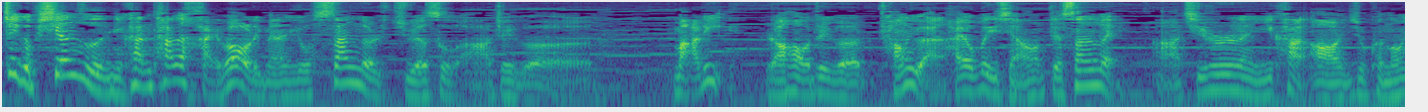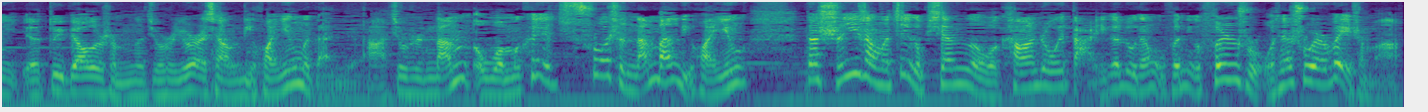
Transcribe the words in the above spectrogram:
这个片子，你看它的海报里面有三个角色啊，这个马丽，然后这个常远，还有魏翔这三位啊，其实呢一看啊，就可能也对标的什么呢？就是有点像李焕英的感觉啊，就是男，我们可以说是男版李焕英，但实际上呢，这个片子我看完之后，我打一个六点五分那个分数。我先说一下为什么啊。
